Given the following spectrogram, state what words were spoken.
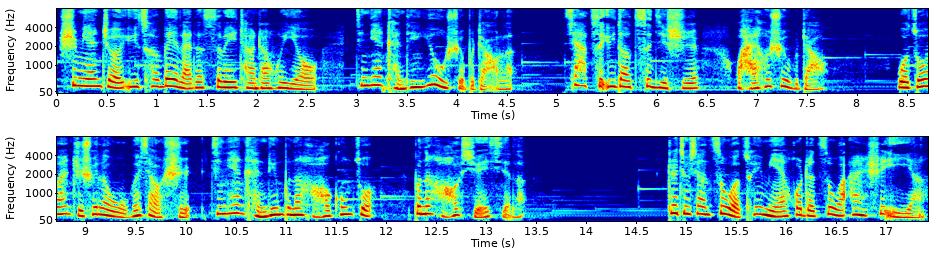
失眠者预测未来的思维常常会有：今天肯定又睡不着了，下次遇到刺激时我还会睡不着。我昨晚只睡了五个小时，今天肯定不能好好工作，不能好好学习了。这就像自我催眠或者自我暗示一样。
